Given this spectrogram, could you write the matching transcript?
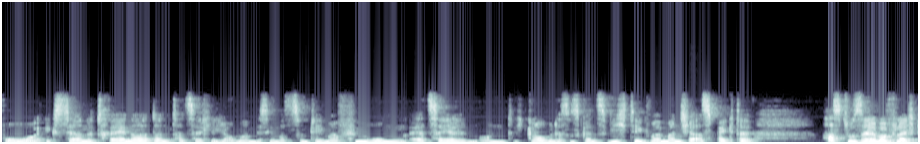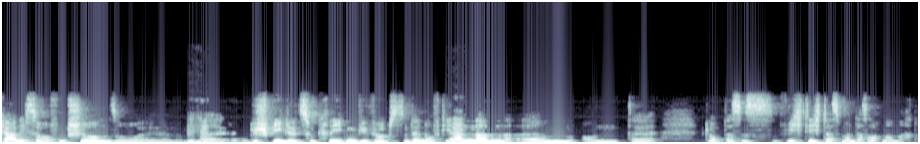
wo externe Trainer dann tatsächlich auch mal ein bisschen was zum Thema Führung erzählen. Und ich glaube, das ist ganz wichtig, weil manche Aspekte hast du selber vielleicht gar nicht so auf dem Schirm, so äh, mhm. mal gespiegelt zu kriegen, wie wirkst du denn auf die anderen? Ähm, und äh, glaube, das ist wichtig, dass man das auch mal macht.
